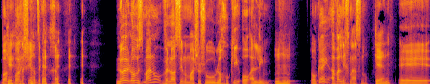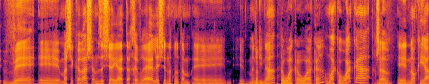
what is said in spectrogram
בוא, כן. בוא נשאיר את זה ככה. לא, לא הוזמנו ולא עשינו משהו שהוא לא חוקי או אלים. אוקיי? אבל נכנסנו. כן. ומה שקרה שם זה שהיה את החבר'ה האלה שנתנו את המנגינה. את הוואקה וואקה. וואקה וואקה. עכשיו, נוקיה,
